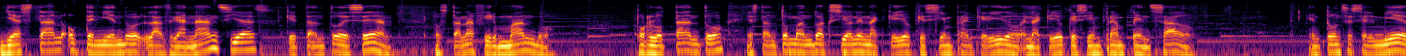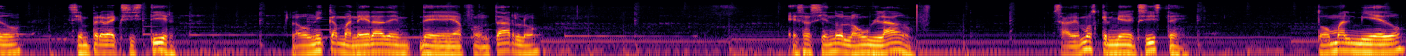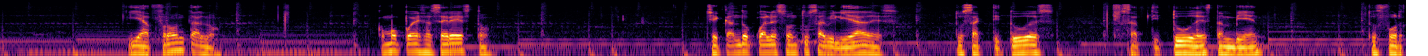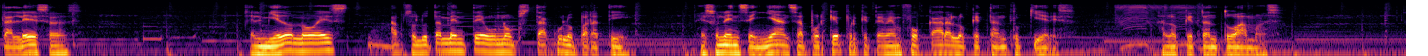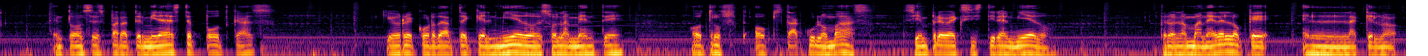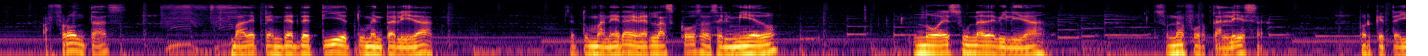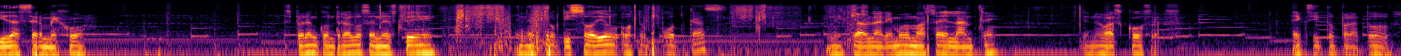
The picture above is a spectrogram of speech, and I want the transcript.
Ya están obteniendo las ganancias que tanto desean, lo están afirmando, por lo tanto, están tomando acción en aquello que siempre han querido, en aquello que siempre han pensado. Entonces el miedo siempre va a existir. La única manera de, afrontarlo es haciéndolo a un lado. Sabemos que el miedo existe. Toma el miedo y afrontalo. ¿Cómo puedes hacer esto? Checando cuáles son tus habilidades, tus actitudes, tus aptitudes también, tus fortalezas. El miedo no es absolutamente un obstáculo para ti, es una enseñanza. ¿Por qué? Porque te va a enfocar a lo que tanto quieres, a lo que tanto amas. Entonces, para terminar este podcast, quiero recordarte que el miedo es solamente otro obstáculo más siempre va a existir el miedo, pero la manera en, lo que, en la que lo afrontas va a depender de ti, de tu mentalidad, de tu manera de ver las cosas. El miedo no es una debilidad, es una fortaleza, porque te ayuda a ser mejor. Espero encontrarlos en este en otro episodio, otro podcast en el que hablaremos más adelante de nuevas cosas. Éxito para todos.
